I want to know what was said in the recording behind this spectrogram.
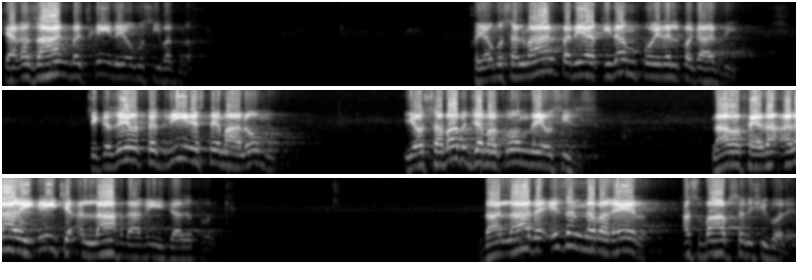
چې هغه ځان بچ کړي د یو مصیبت نه خو یو مسلمان په دې عقیده هم پوهېدل پکار دي چې که زه یو تدبیر استعمالوم یو سبب جمع کوم د یو څیز نو هغه فایده هغې کوي چې الله د هغې اجازت ورکړي د الله د اذن نه بغیر اسباب څه نشي کولی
